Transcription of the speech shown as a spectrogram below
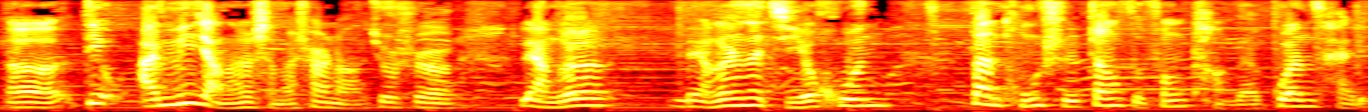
呃，第 MV 讲的是什么事儿呢？就是两个两个人在结婚，但同时张子枫躺在棺材里，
